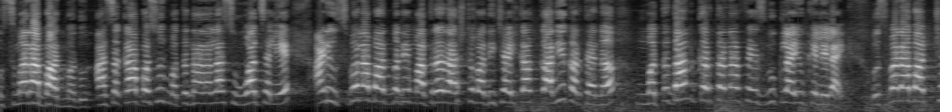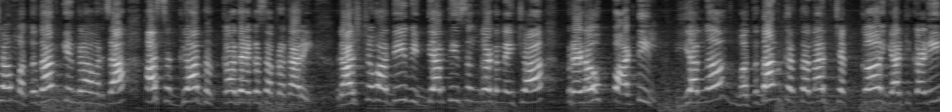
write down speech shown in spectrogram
उस्मानाबाद मधून आज सकाळपासून मतदानाला सुरुवात झाली आहे आणि उस्मानाबादमध्ये मात्र राष्ट्रवादीच्या एका कार्यकर्त्यानं मतदान करताना फेसबुक लाईव्ह केलेला आहे. उस्मानाबादच्या मतदान केंद्रावरचा हा सगळा धक्कादायक असा प्रकार आहे. राष्ट्रवादी विद्यार्थी संघटनेच्या प्रणव पाटील यांना मतदान करताना चक्क या ठिकाणी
